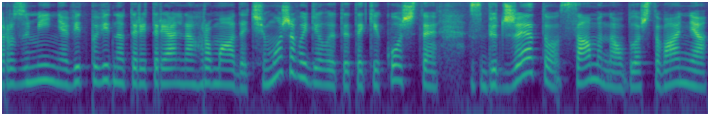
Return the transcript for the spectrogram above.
розуміння відповідно територіальна громада, чи може виділити такі кошти з бюджету саме на облаштування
